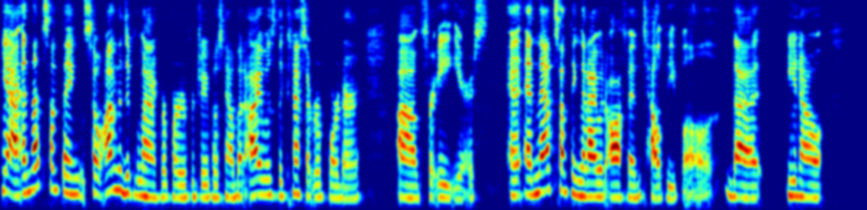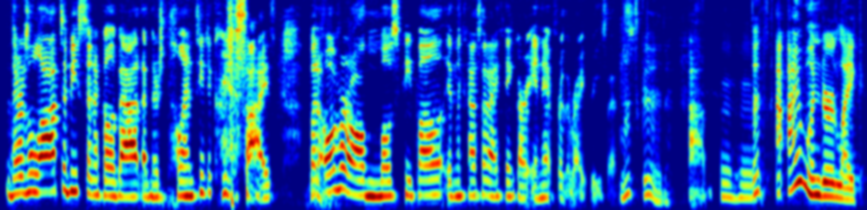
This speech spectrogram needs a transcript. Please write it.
Yeah, and that's something. So I'm the diplomatic reporter for JPost now, but I was the Knesset reporter uh, for eight years, and, and that's something that I would often tell people that you know there's a lot to be cynical about, and there's plenty to criticize, but overall, most people in the Knesset, I think, are in it for the right reasons. That's good. Um, Mm-hmm. That's I I wonder like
